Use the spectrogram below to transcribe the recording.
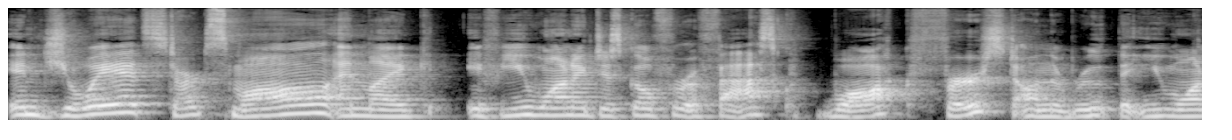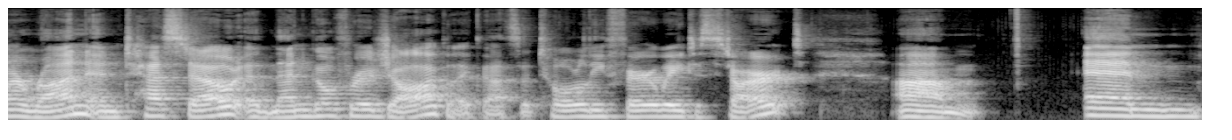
enjoy it, start small, and like if you want to just go for a fast walk first on the route that you want to run and test out, and then go for a jog, like that's a totally fair way to start. Um, and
